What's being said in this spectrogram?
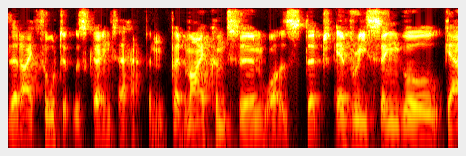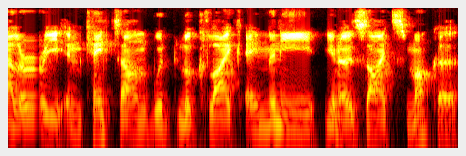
that I thought it was going to happen. But my concern was that every single gallery in Cape Town would look like a mini, you know, Zeitz MOCAA,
